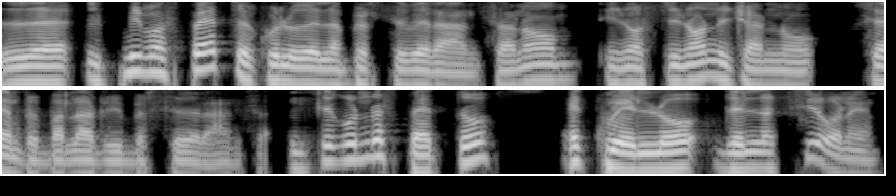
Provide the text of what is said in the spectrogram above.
Il, il primo aspetto è quello della perseveranza, no? I nostri nonni ci hanno sempre parlato di perseveranza. Il secondo aspetto è quello dell'azione,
